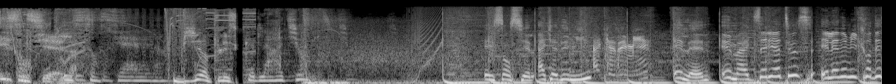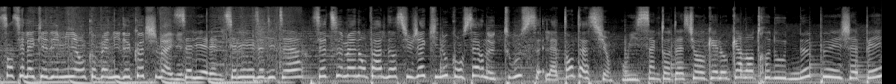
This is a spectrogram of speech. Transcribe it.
Essentiel. Essentiel. Bien plus Que de la radio. Essentiel Académie. Académie. Hélène et Mag. Salut à tous, Hélène au micro d'Essentiel Académie en compagnie de Coach Mag. Salut Hélène, salut les auditeurs Cette semaine, on parle d'un sujet qui nous concerne tous, la tentation. Oui, 5 tentations auxquelles aucun d'entre nous ne peut échapper,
